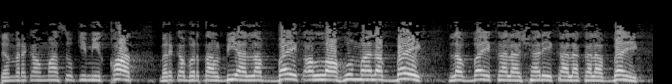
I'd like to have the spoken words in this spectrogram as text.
dan mereka memasuki miqat, mereka bertalbiyah labbaik Allahumma labbaik, labbaik la syarika lak labbaik.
